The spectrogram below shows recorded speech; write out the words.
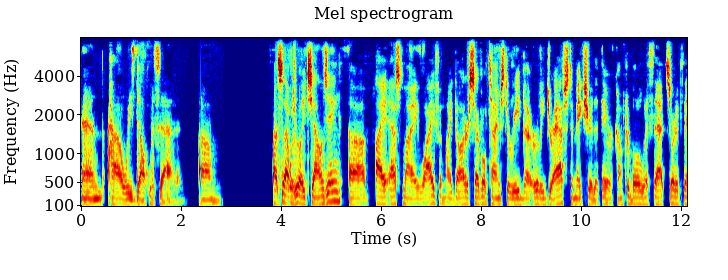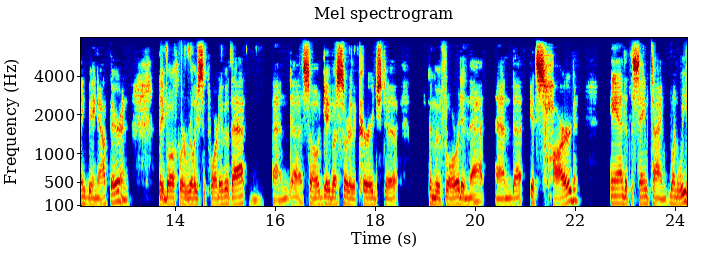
and how we dealt with that. And um, uh, so that was really challenging. Uh, I asked my wife and my daughter several times to read the early drafts to make sure that they were comfortable with that sort of thing being out there. And they both were really supportive of that. And uh, so it gave us sort of the courage to, to move forward in that. And uh, it's hard. And at the same time, when we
